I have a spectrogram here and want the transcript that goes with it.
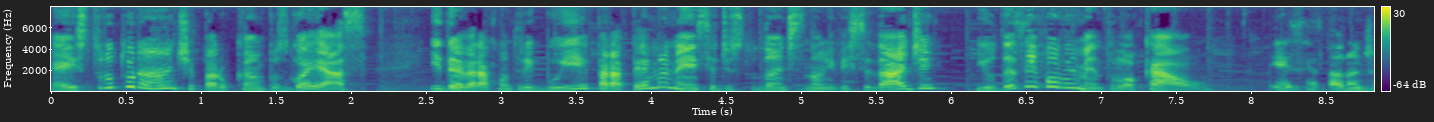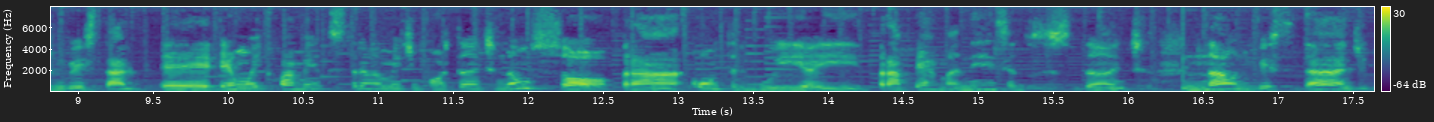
é estruturante para o campus Goiás e deverá contribuir para a permanência de estudantes na universidade e o desenvolvimento local. Esse restaurante universitário é, é um equipamento extremamente importante, não só para contribuir aí para a permanência dos estudantes na universidade,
